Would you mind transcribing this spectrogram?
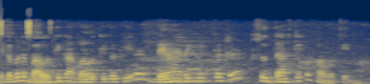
එතකොට භෞතික අභෞතික කියලා දෙවරයකට සුද්දාස්තික පවතිනවා.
